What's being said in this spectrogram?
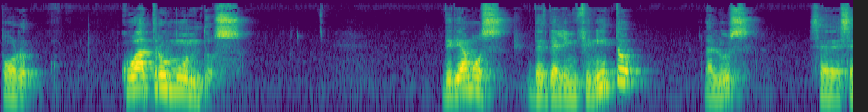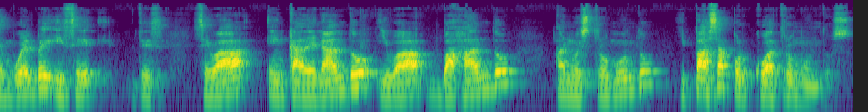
por cuatro mundos. Diríamos, desde el infinito, la luz se desenvuelve y se, se va encadenando y va bajando a nuestro mundo y pasa por cuatro mundos.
